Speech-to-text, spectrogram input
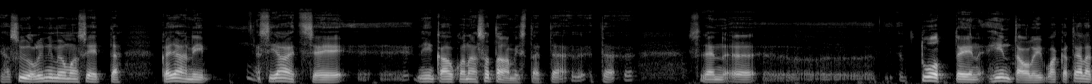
Ja syy oli nimenomaan se, että Kajaani sijaitsee niin kaukana satamista, että, että sen tuotteen hinta oli, vaikka täällä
